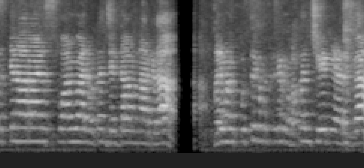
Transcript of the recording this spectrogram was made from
సత్యనారాయణ స్వామి వారి వ్రతం చేద్దామన్నారు కదా. మరి మనకు పుత్రిక పుత్రిక వ్రతం చేయని అనగా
